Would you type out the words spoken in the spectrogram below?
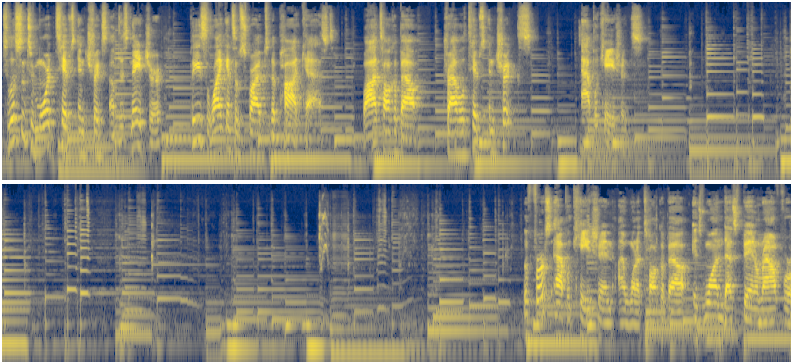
To listen to more tips and tricks of this nature, please like and subscribe to the podcast while I talk about travel tips and tricks applications. The first application I want to talk about is one that's been around for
